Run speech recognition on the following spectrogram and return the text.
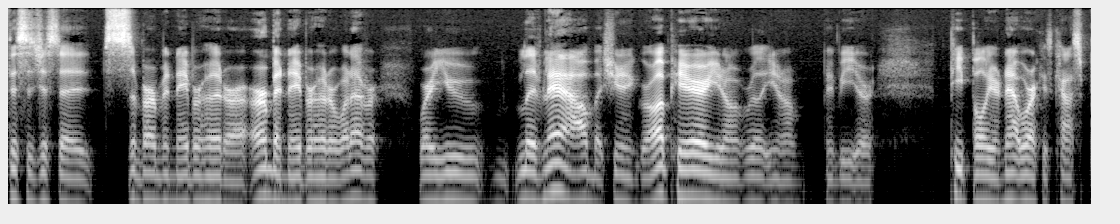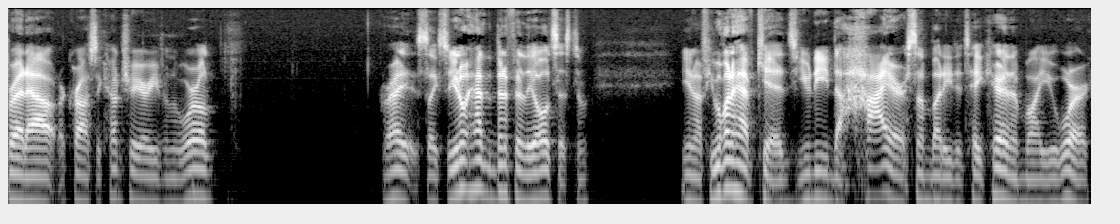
this is just a suburban neighborhood or an urban neighborhood or whatever where you live now, but you didn't grow up here. You don't really, you know, maybe your people, your network is kind of spread out across the country or even the world. Right? It's like, so you don't have the benefit of the old system. You know, if you want to have kids, you need to hire somebody to take care of them while you work.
